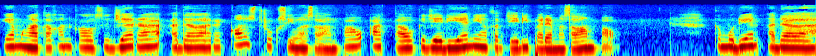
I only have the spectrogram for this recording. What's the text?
yang mengatakan kalau sejarah adalah rekonstruksi masa lampau atau kejadian yang terjadi pada masa lampau. Kemudian adalah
